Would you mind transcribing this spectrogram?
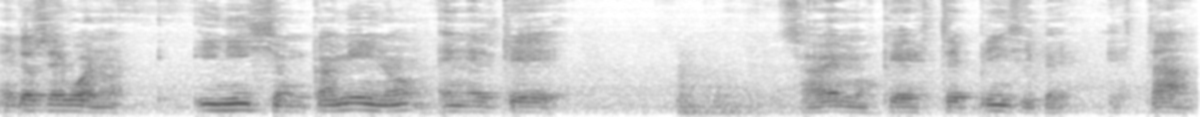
Entonces, bueno, inicia un camino en el que sabemos que este príncipe está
